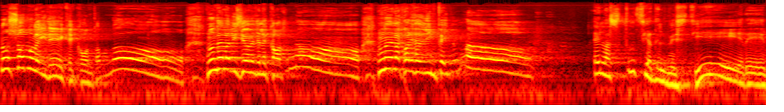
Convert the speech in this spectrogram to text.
non sono le idee che contano, no, non è la visione delle cose, no, non è la qualità dell'impegno, no. È l'astuzia del mestiere,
